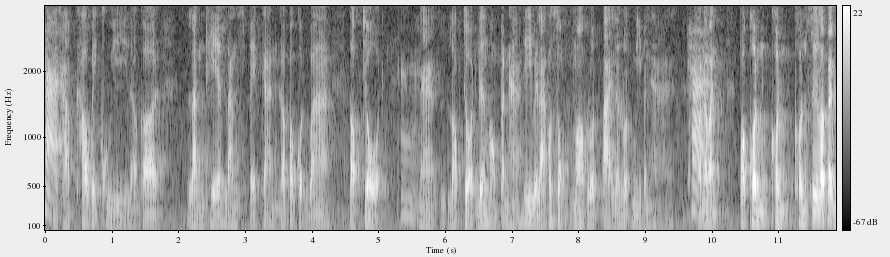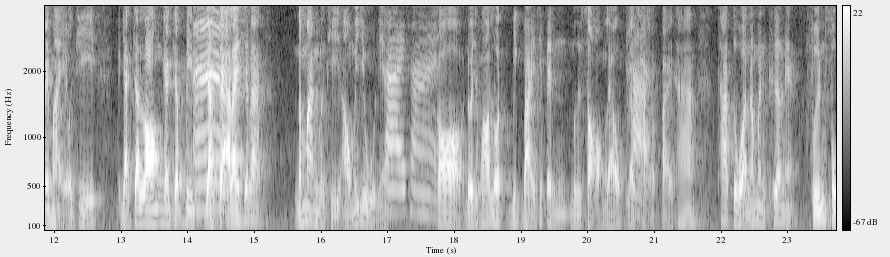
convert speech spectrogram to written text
ค่ะนะครับเข้าไปคุยแล้วก็รันเทสรันสเปคกัน ก็ปรากฏว่าตอบโจทย์อ่านะฮะตอบโจทย์เรื่องของปัญหาที่เวลาเขาส่งมอบรถไปแล้วรถมีปัญหาค่ะเพราะน้ำมันเพราะคนคนคนซื้อรถไปใหม่ๆบางที อยากจะลองอยากจะบิดอ่าอยากจะอะไรใช่ป่ะ น้ำมันบางทีเอาไม่อยู่เนี่ย ใช่ใช่ก็โดยเฉพาะรถบิ๊กไบค์ที่เป็นมือสองแล้ว แล้วค่ะขายออกไปถ้าถ้าตัวน้ำมันเครื่องเนี่ยฟื้นฟู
